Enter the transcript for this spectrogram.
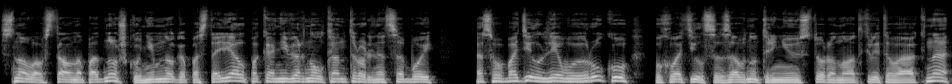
Снова встал на подножку, немного постоял, пока не вернул контроль над собой – освободил левую руку, ухватился за внутреннюю сторону открытого окна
